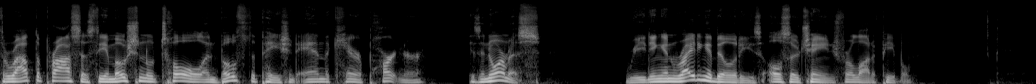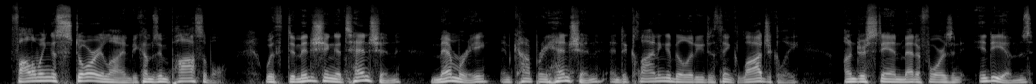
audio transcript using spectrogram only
Throughout the process, the emotional toll on both the patient and the care partner is enormous. Reading and writing abilities also change for a lot of people. Following a storyline becomes impossible. With diminishing attention, memory, and comprehension, and declining ability to think logically, understand metaphors and idioms,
